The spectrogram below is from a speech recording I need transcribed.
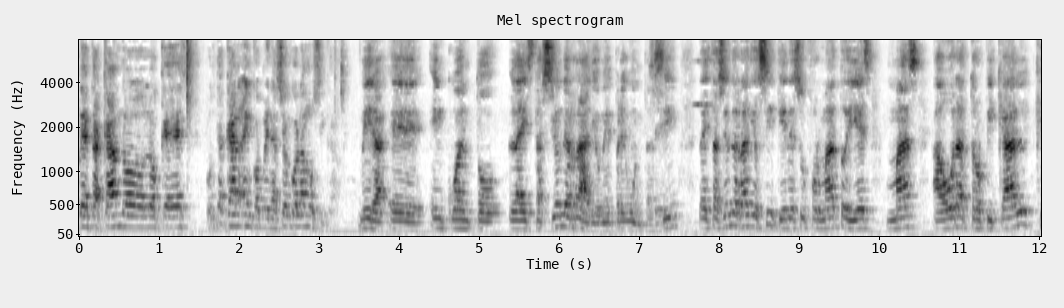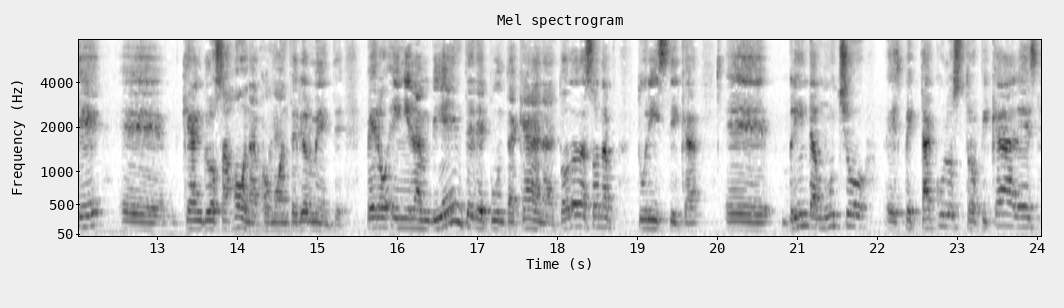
destacando lo que es Punta Cana en combinación con la música. Mira, eh, en cuanto a la estación de radio, me preguntas, sí. La estación de radio sí tiene su formato y es más ahora tropical que, eh, que anglosajona como anteriormente. Pero en el ambiente de Punta Cana, toda la zona turística, eh, brinda mucho espectáculos tropicales,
